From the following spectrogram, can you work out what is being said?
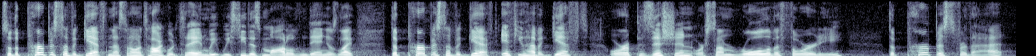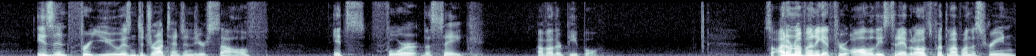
So, the purpose of a gift, and that's what I want to talk about today, and we, we see this modeled in Daniel's life. The purpose of a gift, if you have a gift or a position or some role of authority, the purpose for that isn't for you, isn't to draw attention to yourself, it's for the sake of other people. So I don't know if I'm going to get through all of these today, but I'll just put them up on the screen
